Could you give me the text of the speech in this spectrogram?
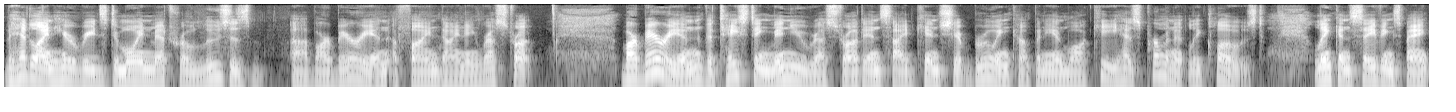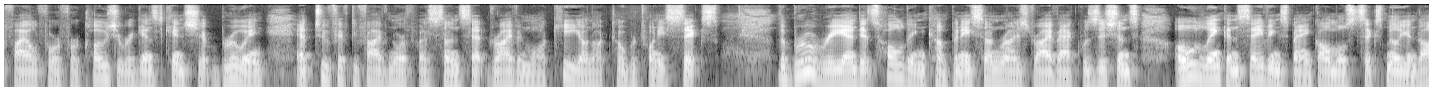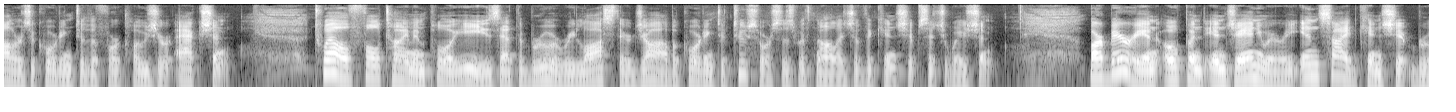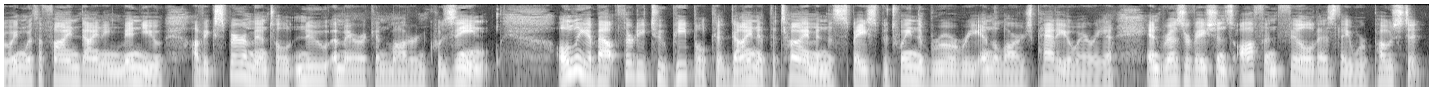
The headline here reads Des Moines Metro loses uh, Barbarian, a fine dining restaurant. Barbarian, the tasting menu restaurant inside Kinship Brewing Company in Waukee, has permanently closed. Lincoln Savings Bank filed for foreclosure against Kinship Brewing at 255 Northwest Sunset Drive in Waukee on October 26. The brewery and its holding company, Sunrise Drive Acquisitions, owe Lincoln Savings Bank almost $6 million, according to the foreclosure action. Twelve full time employees at the brewery lost their job, according to two sources with knowledge of the kinship situation. Barbarian opened in January inside Kinship Brewing with a fine dining menu of experimental new American modern cuisine. Only about 32 people could dine at the time in the space between the brewery and the large patio area, and reservations often filled as they were posted.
